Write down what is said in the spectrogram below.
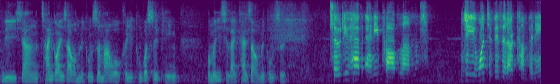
你想参观一下我们的公司吗？我可以通过视频，我们一起来看一下我们的公司。 So do you have any problems? Do you want to visit our company?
